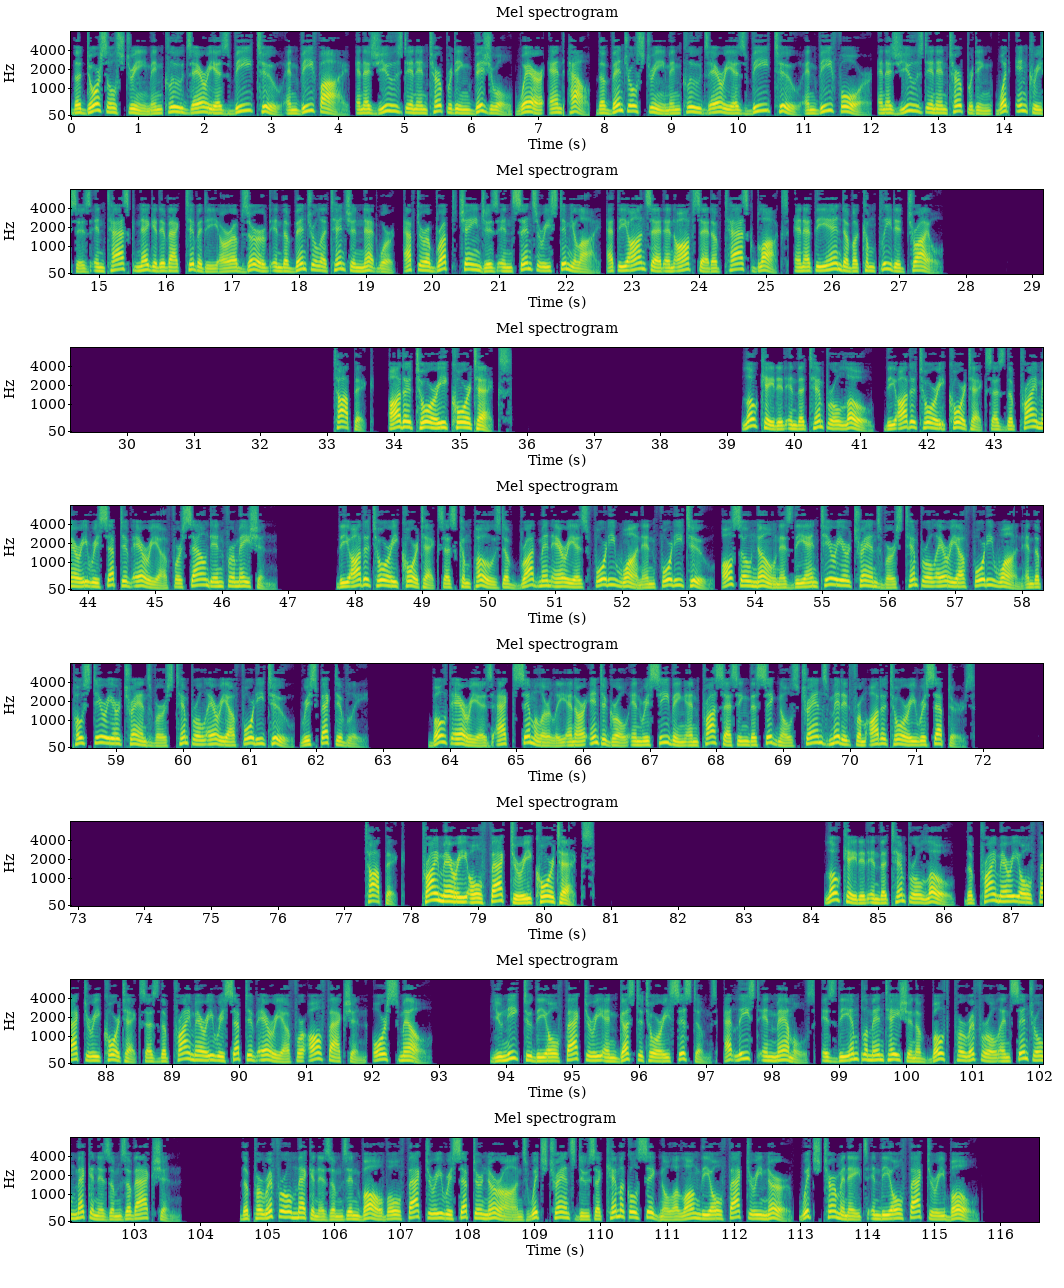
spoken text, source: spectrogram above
The dorsal stream includes areas V2 and V5, and is used in interpreting visual where and how. The ventral stream includes areas V2 and V4, and is used in interpreting what increases in task-negative activity are observed in the ventral attention network, after abrupt changes in sensory stimuli, at the onset and offset of task blocks, and at the end of a completed trial. Topic: Auditory cortex. Located in the temporal lobe, the auditory cortex is the primary receptive area for sound information. The auditory cortex is composed of Brodmann areas 41 and 42, also known as the anterior transverse temporal area 41 and the posterior transverse temporal area 42, respectively. Both areas act similarly and are integral in receiving and processing the signals transmitted from auditory receptors. Topic: Primary olfactory cortex. Located in the temporal lobe, the primary olfactory cortex is the primary receptive area for olfaction, or smell. Unique to the olfactory and gustatory systems, at least in mammals, is the implementation of both peripheral and central mechanisms of action. The peripheral mechanisms involve olfactory receptor neurons which transduce a chemical signal along the olfactory nerve, which terminates in the olfactory bulb.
